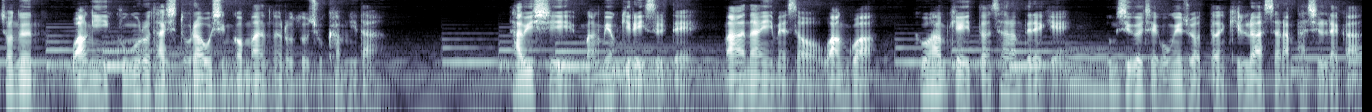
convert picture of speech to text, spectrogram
저는 왕이 궁으로 다시 돌아오신 것만으로도 족합니다. 다윗이 망명길에 있을 때 마하나임에서 왕과 그와 함께 있던 사람들에게 음식을 제공해 주었던 길르앗 사람 바실레가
